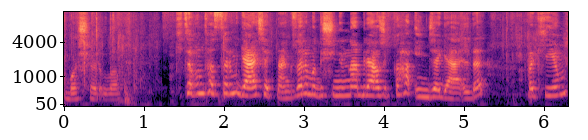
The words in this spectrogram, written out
Başarılı. Kitabın tasarımı gerçekten güzel ama düşündüğümden birazcık daha ince geldi. Bakayım.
